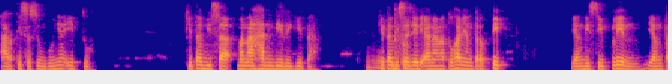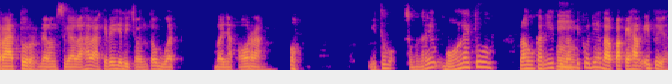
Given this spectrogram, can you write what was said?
arti sesungguhnya itu. Kita bisa menahan diri kita. Kita bisa Betul. jadi anak-anak Tuhan yang tertib, yang disiplin, yang teratur dalam segala hal akhirnya jadi contoh buat banyak orang. Oh, itu sebenarnya boleh tuh melakukan itu, Hmm, tapi kok dia hmm. nggak pakai hak itu ya?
